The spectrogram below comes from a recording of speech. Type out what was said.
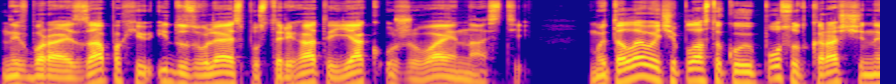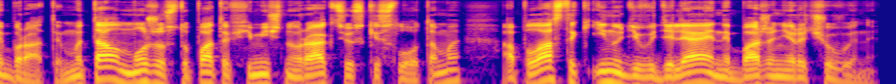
не вбирає запахів і дозволяє спостерігати, як уживає настій. Металевий чи пластиковий посуд краще не брати. Метал може вступати в хімічну реакцію з кислотами, а пластик іноді виділяє небажані речовини.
